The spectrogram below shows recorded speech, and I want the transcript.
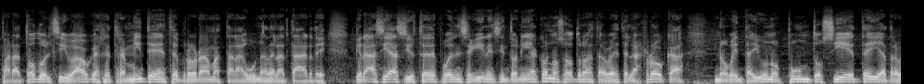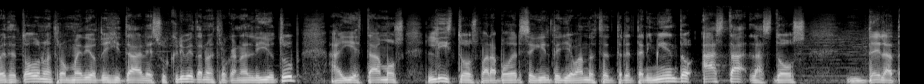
para todo el Cibao que retransmiten este programa hasta la una de la tarde. Gracias y ustedes pueden seguir en sintonía con nosotros a través de La Roca 91.7 y a través de todos nuestros medios digitales. Suscríbete a nuestro canal de YouTube. Ahí estamos listos para poder seguirte llevando este entretenimiento hasta las 2 de la tarde.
